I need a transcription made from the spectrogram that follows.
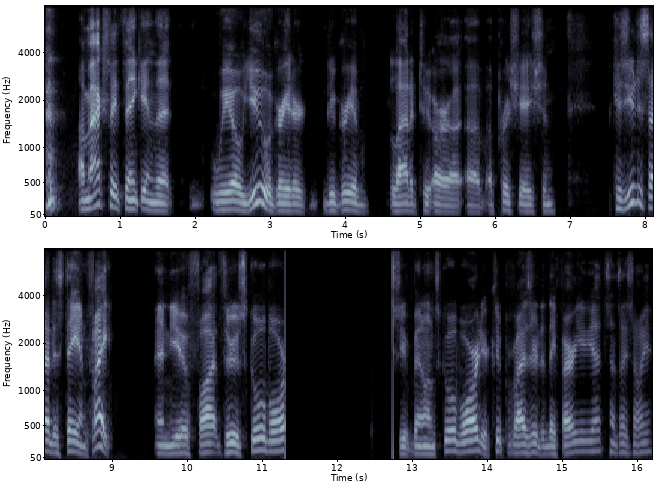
I'm actually thinking that we owe you a greater degree of latitude or uh, uh, appreciation because you decided to stay and fight and you fought through school board. You've been on school board, your supervisor. Did they fire you yet since I saw you?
